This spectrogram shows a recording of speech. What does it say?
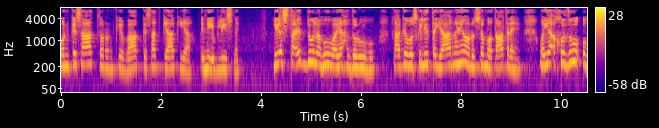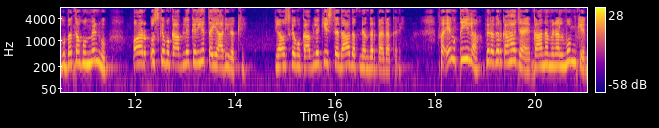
ان کے ساتھ اور ان کے باپ کے ساتھ کیا کیا انہیں ابلیس نے۔ لیستعد لہو و یا درو تاکہ وہ اس کے لیے تیار رہے اور اس سے محتاط رہے وہ یا خزو احبت ہوں اور اس کے مقابلے کے لیے تیاری رکھے یا اس کے مقابلے کی استعداد اپنے اندر پیدا کرے فن قیلا پھر اگر کہا جائے کانا من الممکن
